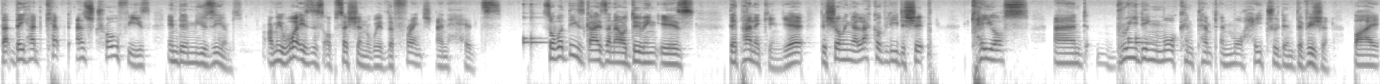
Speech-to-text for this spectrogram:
that they had kept as trophies in their museums. I mean, what is this obsession with the French and heads? So what these guys are now doing is they're panicking, yeah? They're showing a lack of leadership, chaos, and breeding more contempt and more hatred and division by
